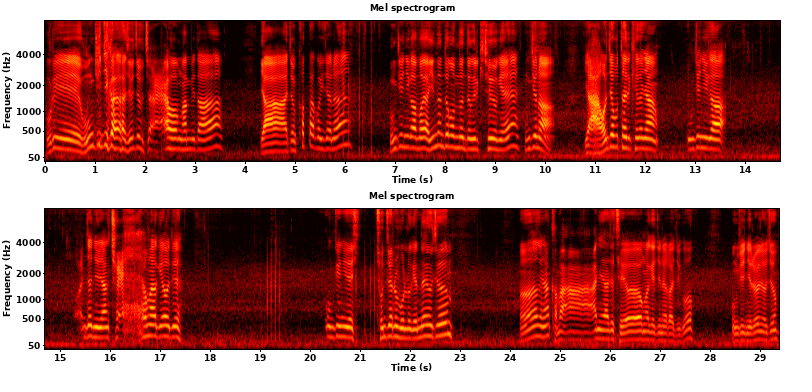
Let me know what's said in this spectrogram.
우리 웅진이가 요즘 조용합니다. 야, 좀 컸다고 이제는. 웅진이가 뭐야 있는 등 없는 등 이렇게 조용해. 웅진아, 야 언제부터 이렇게 그냥 웅진이가 완전히 그냥 조용하게 어디 웅진이의 존재를 모르겠네 요즘. 어 그냥 가만히 아주 조용하게 지내가지고 웅진이를 요즘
